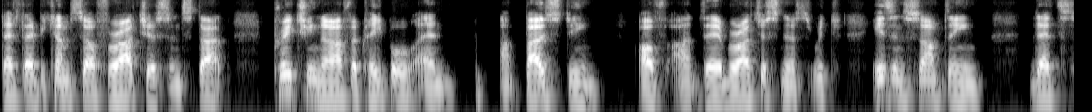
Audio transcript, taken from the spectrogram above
that they become self-righteous and start preaching to other people and uh, boasting of uh, their righteousness, which isn't something that's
